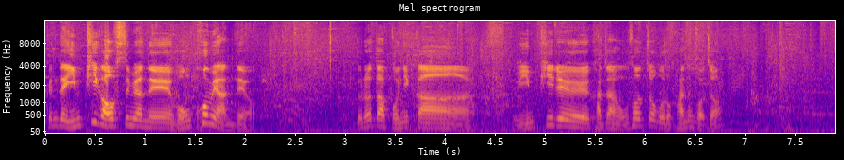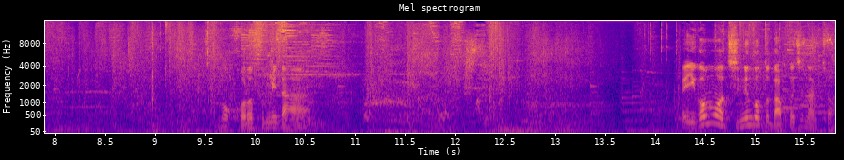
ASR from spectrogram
근데 인피가 없으면은 원콤이 안 돼요. 그러다 보니까 인피를 가장 우선적으로 가는 거죠. 뭐 근데 이건 뭐 지는 것도 나쁘진 않죠.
